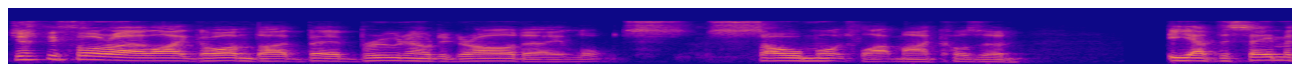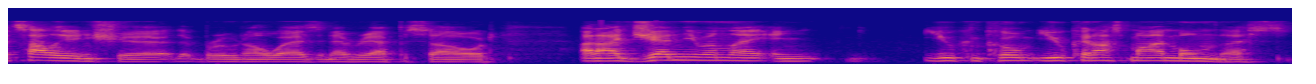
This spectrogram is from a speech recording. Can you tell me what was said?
Just before I like go on, like Bruno Di Grade looked so much like my cousin. He had the same Italian shirt that Bruno wears in every episode, and I genuinely and you can come, you can ask my mum this,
